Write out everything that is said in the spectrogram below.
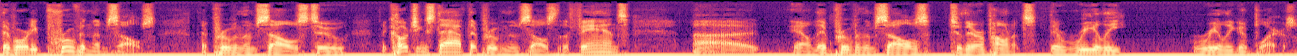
They've already proven themselves. They've proven themselves to the coaching staff. They've proven themselves to the fans. Uh, you know, they've proven themselves to their opponents. They're really, really good players.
